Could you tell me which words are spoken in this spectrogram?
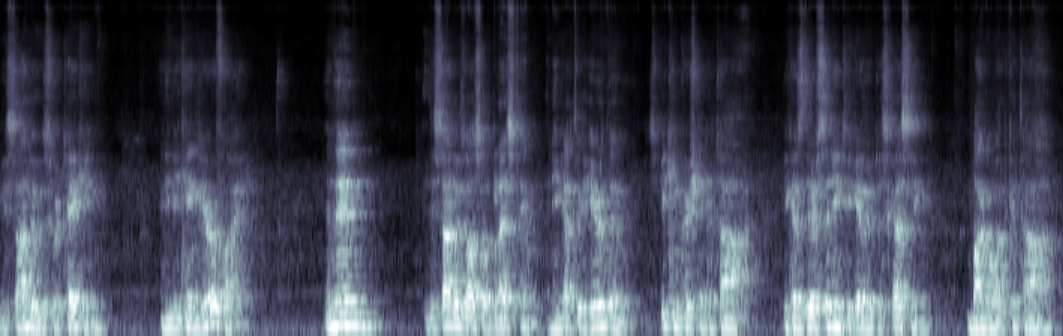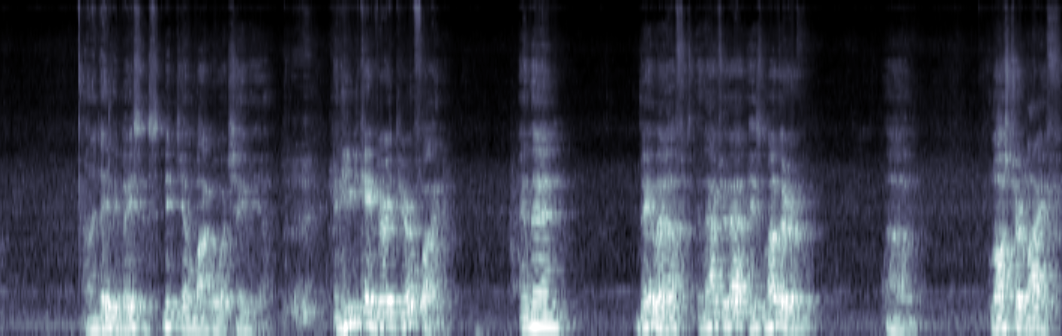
the sadhus, were taking, and he became purified. And then the sadhus also blessed him, and he got to hear them speaking Krishna Katha, because they're sitting together discussing Bhagavad Katha on a daily basis, Nityam Bhagavat Sevaya. And he became very purified. And then they left, and after that, his mother um, lost her life.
